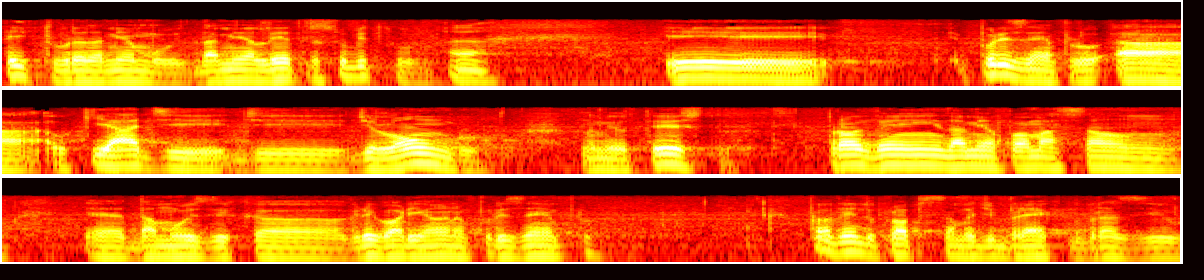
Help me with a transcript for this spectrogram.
feitura da minha música, da minha letra, sobretudo. É. E, por exemplo, a- o que há de, de, de longo no meu texto provém da minha formação eh, da música gregoriana, por exemplo, provém do próprio samba de break do Brasil,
